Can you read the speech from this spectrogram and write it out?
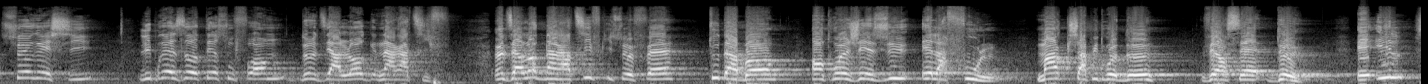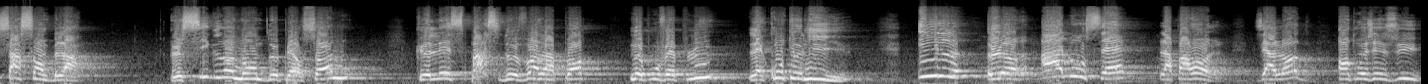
ce récit est présenté sous forme d'un dialogue narratif. Un dialogue narratif qui se fait tout d'abord entre Jésus et la foule. Marc chapitre 2, verset 2. Et il s'assembla un si grand nombre de personnes que l'espace devant la porte ne pouvait plus les contenir. Il leur annonçait la parole. Dialogue entre Jésus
